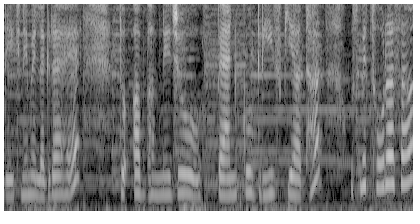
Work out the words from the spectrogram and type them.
देखने में लग रहा है। तो अब हमने जो पैन को ग्रीस किया था, उसमें थोड़ा सा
